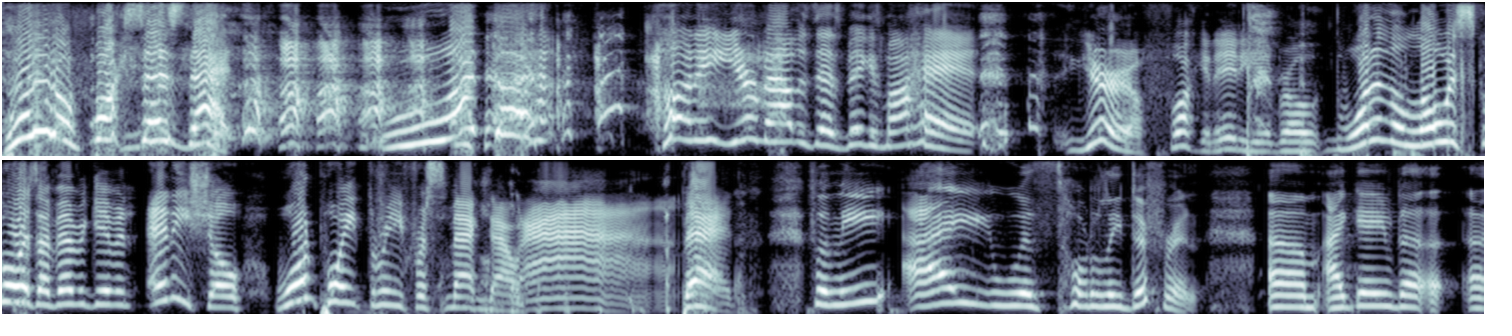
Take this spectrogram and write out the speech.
Who the fuck says that? what the hell? Honey, your mouth is as big as my hat. You're a fucking idiot, bro. One of the lowest scores I've ever given any show, 1.3 for SmackDown. Bad. For me, I was totally different. Um, I gave the uh,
